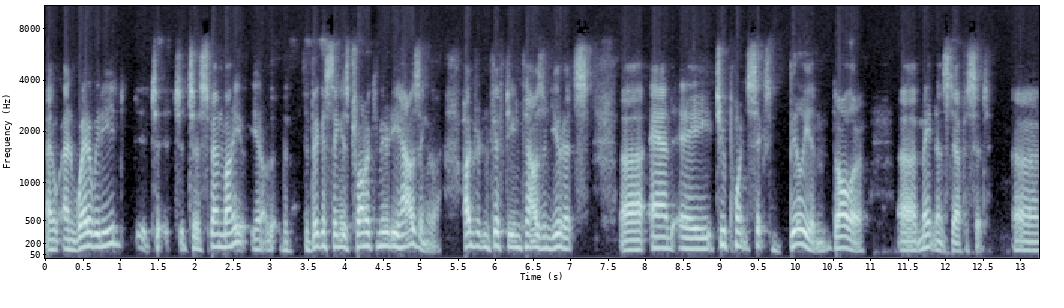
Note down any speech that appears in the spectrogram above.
and, and where do we need to, to, to spend money? You know, the, the biggest thing is Toronto community housing, 115,000 units uh, and a $2.6 billion uh, maintenance deficit. Uh,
